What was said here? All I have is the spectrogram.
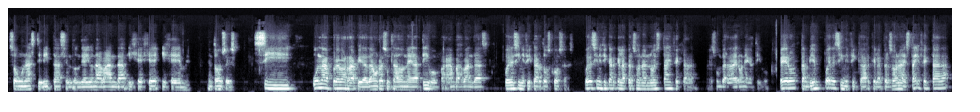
son unas tiritas en donde hay una banda IgG, IgM. Entonces, si una prueba rápida da un resultado negativo para ambas bandas, puede significar dos cosas. Puede significar que la persona no está infectada, es un verdadero negativo, pero también puede significar que la persona está infectada,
